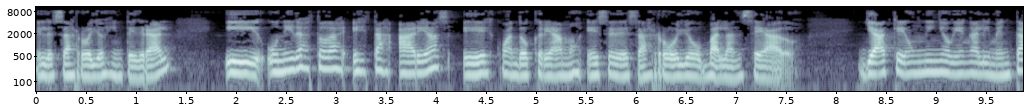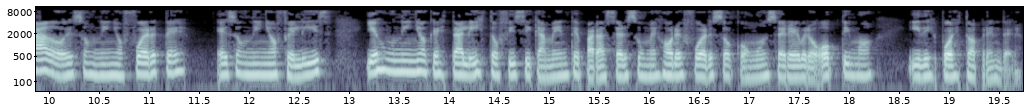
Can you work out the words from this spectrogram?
El desarrollo es integral y unidas todas estas áreas es cuando creamos ese desarrollo balanceado, ya que un niño bien alimentado es un niño fuerte, es un niño feliz y es un niño que está listo físicamente para hacer su mejor esfuerzo con un cerebro óptimo y dispuesto a aprender.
